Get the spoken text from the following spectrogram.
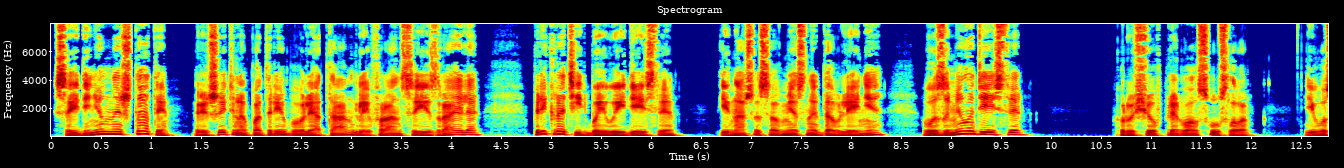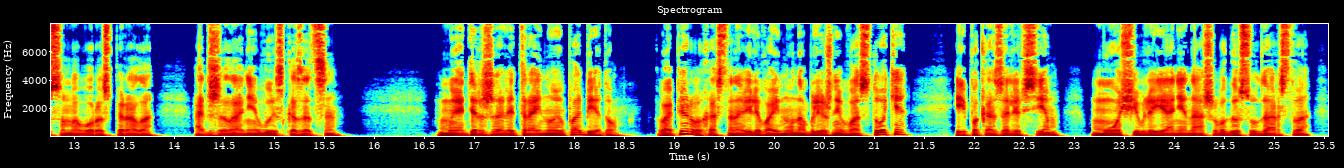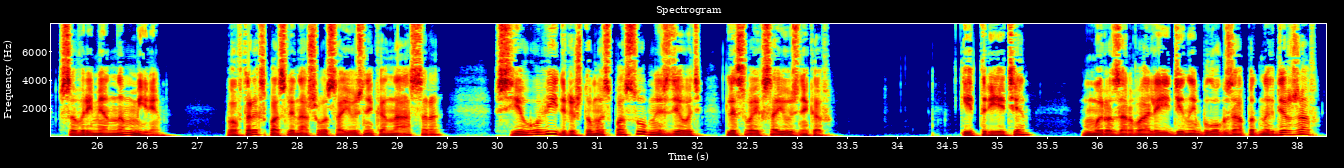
Соединенные Штаты решительно потребовали от Англии, Франции и Израиля прекратить боевые действия, и наше совместное давление возымело действие. Хрущев прервал Суслова. Его самого распирало от желания высказаться. «Мы одержали тройную победу. Во-первых, остановили войну на Ближнем Востоке и показали всем мощь и влияние нашего государства в современном мире. Во-вторых, спасли нашего союзника Нассера. Все увидели, что мы способны сделать для своих союзников. И третье, мы разорвали единый блок западных держав.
